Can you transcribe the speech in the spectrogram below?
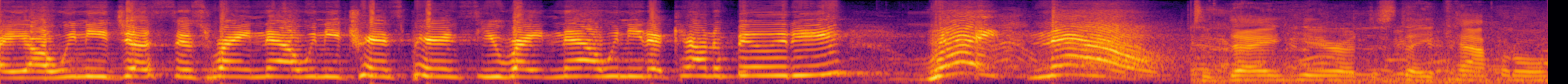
Right, y'all. We need justice right now. We need transparency right now. We need accountability right now. Today here at the state capitol,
